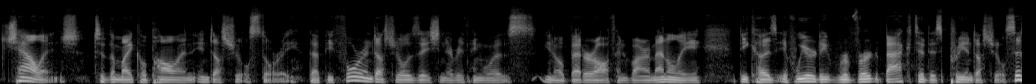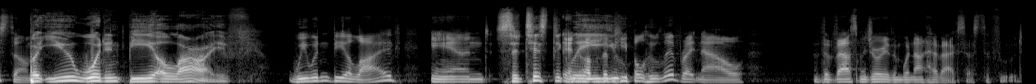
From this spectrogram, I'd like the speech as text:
challenge to the Michael Pollan industrial story that before industrialization everything was you know better off environmentally because if we were to revert back to this pre-industrial system But you wouldn't be alive. we wouldn't be alive and Statistically, and of the you- people who live right now the vast majority of them would not have access to food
